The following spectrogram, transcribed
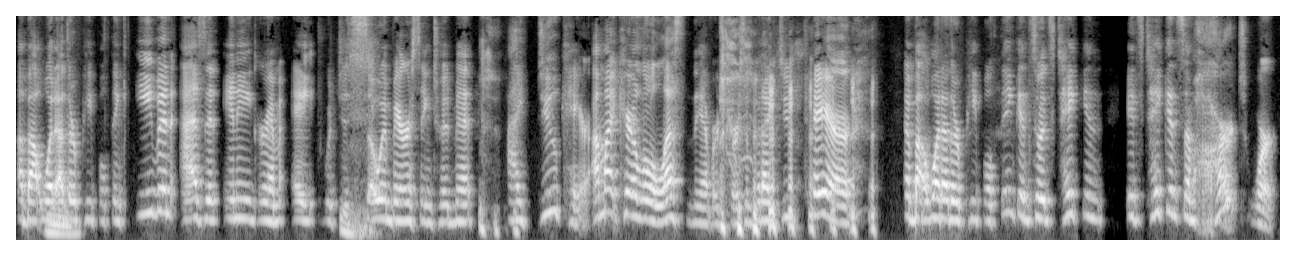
about what Mm. other people think, even as an Enneagram 8, which is so embarrassing to admit. I do care. I might care a little less than the average person, but I do care about what other people think. And so it's taken it's taken some heart work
